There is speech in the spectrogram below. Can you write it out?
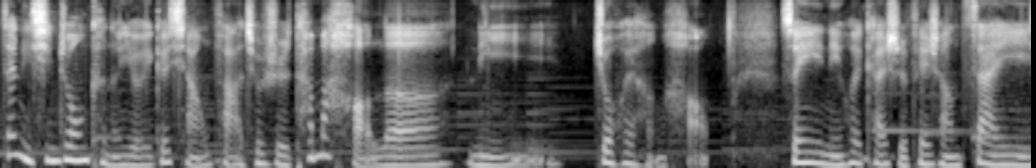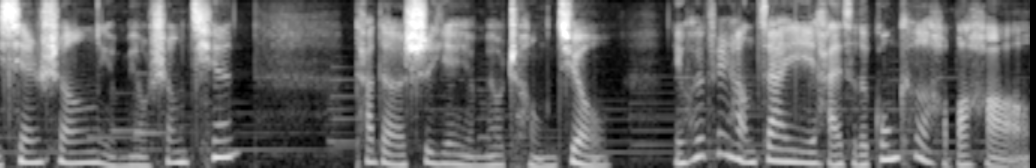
在你心中可能有一个想法，就是他们好了，你就会很好，所以你会开始非常在意先生有没有升迁，他的事业有没有成就。你会非常在意孩子的功课好不好，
